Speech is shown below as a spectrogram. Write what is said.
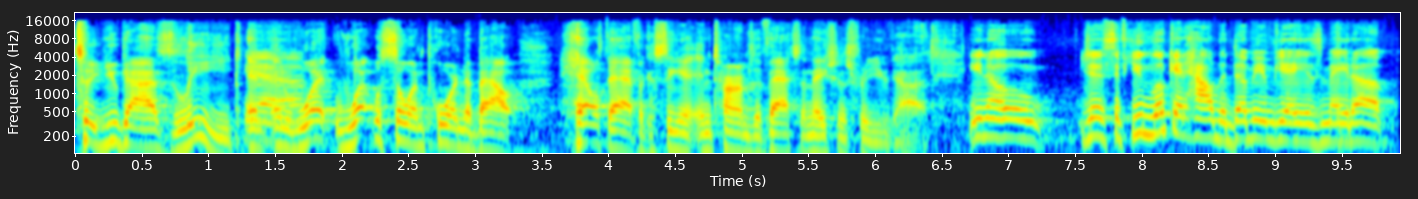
to you guys' league? And, Yeah. and what, what was so important about health advocacy in, terms of vaccinations for you guys? you know, just if you look at how the WNBA is made up,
